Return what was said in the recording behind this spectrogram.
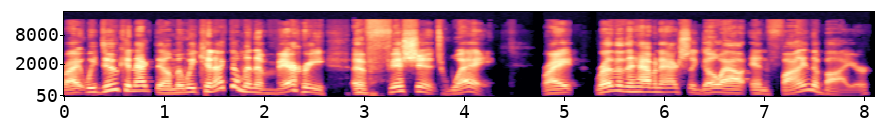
right? We do connect them and we connect them in a very efficient way, right? Rather than having to actually go out and find the buyer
